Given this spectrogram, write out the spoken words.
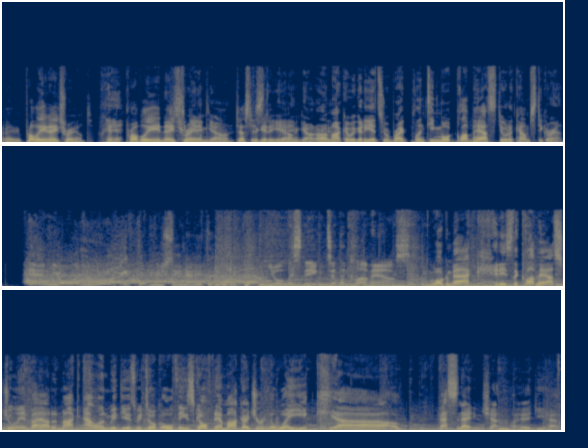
uh, probably in each round. Probably in each round. just to get him going. Just to get him going. All right, Yep. Marco, we've got to get to a break. Plenty more clubhouse still to come. Stick around. In your life, have you seen anything like that? You're listening to the Clubhouse. Welcome back. It is the clubhouse. Julian Bayard and Mark Allen with you as we talk all things golf. Now, Marco, during the week, uh, fascinating chat Hmm. I heard you have.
